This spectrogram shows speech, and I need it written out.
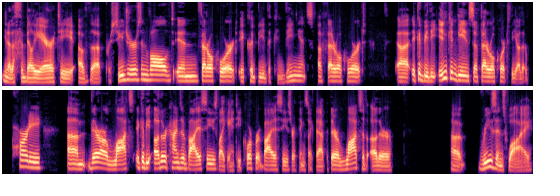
you know, the familiarity of the procedures involved in federal court. It could be the convenience of federal court. Uh, it could be the inconvenience of federal court to the other party. Um, there are lots, it could be other kinds of biases like anti corporate biases or things like that, but there are lots of other uh, reasons why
